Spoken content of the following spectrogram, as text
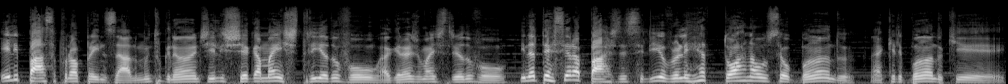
ele passa por um aprendizado muito grande e ele chega à maestria do voo, a grande maestria do voo. E na terceira parte desse livro, ele retorna ao seu bando, né, aquele bando que,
